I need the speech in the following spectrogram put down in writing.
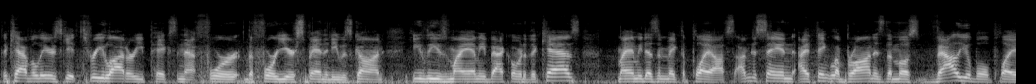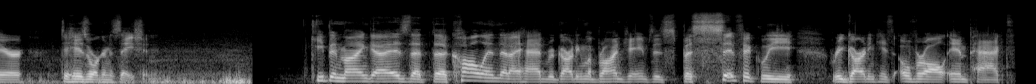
The Cavaliers get three lottery picks in that four the four year span that he was gone. He leaves Miami back over to the Cavs. Miami doesn't make the playoffs. I'm just saying I think LeBron is the most valuable player to his organization. Keep in mind, guys, that the call in that I had regarding LeBron James is specifically regarding his overall impact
